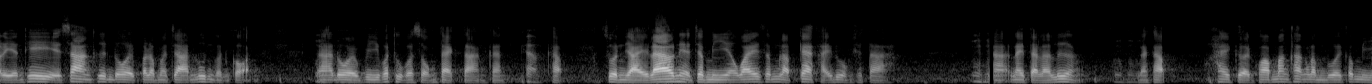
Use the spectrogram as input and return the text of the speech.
เหรียญที่สร้างขึ้นโดยปรมาจารย์รุ่นก่อนๆนะโดยมีวัตถุประสงค์แตกต่างกันครับครับส่วนใหญ่แล้วเนี่ยจะมีเอาไว้สำหรับแก้ไขดวงชะตาอือฮึอ่าในแต่ละเรื่องอือฮึนะครับให้เกิดความมั่งคั่งร่ำรวยก็มี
